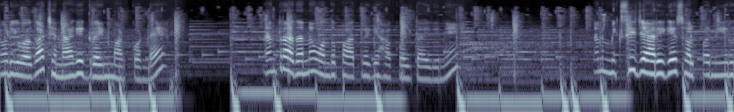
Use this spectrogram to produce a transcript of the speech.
ನೋಡಿ, ಇವಾಗ ಚೆನ್ನಾಗಿ ಗ್ರೈಂಡ್ ಮಾಡಿಕೊಂಡೆ. ನಂತರ ಅದನ್ನು ಒಂದು ಪಾತ್ರೆಗೆ ಹಾಕ್ಕೊಳ್ತಾ ಇದ್ದೀನಿ. ನಾನು ಮಿಕ್ಸಿ ಜಾರಿಗೆ ಸ್ವಲ್ಪ ನೀರು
